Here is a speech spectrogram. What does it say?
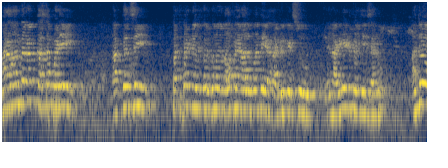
మనమందరం కష్టపడి నాకు తెలిసి పత్తిపల్లి నియోజకవర్గంలో నలభై నాలుగు మంది అడ్వకేట్స్ నేను ఐడెంటిఫై చేశాను. అందులో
